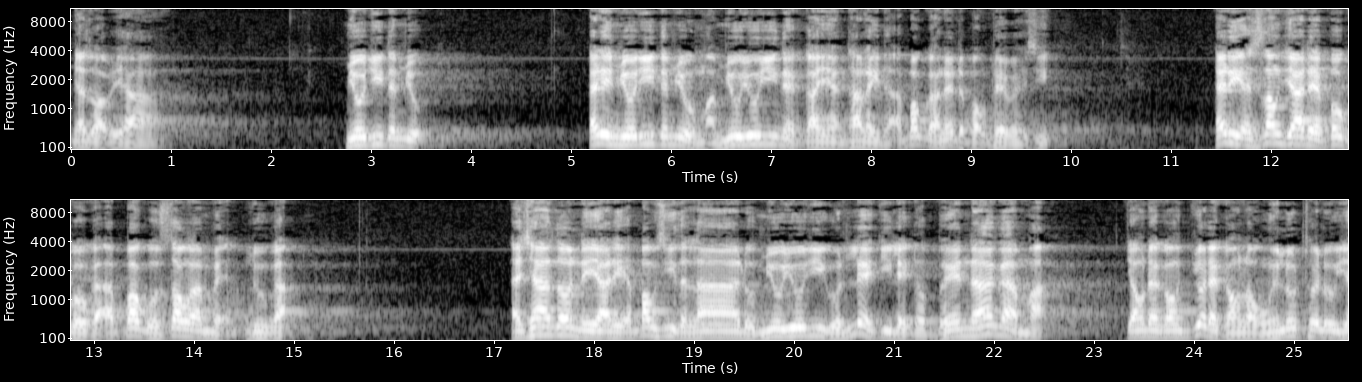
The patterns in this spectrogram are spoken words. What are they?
မြတ်စွာဘုရားမြို့ကြီးတစ်မြို့အဲ့ဒီမြို့ကြီးတစ်မြို့မှာမြို့ရိုးကြီးနဲ့ကာယံထားလိုက်တာအပေါက်ကလည်းတစ်ပေါက်တည်းပဲရှိအဲ့ဒီအဆောင်ကြတဲ့ပုဂ္ဂိုလ်ကအပေါက်ကိုစောက်ရမဲ့လူကအခြားသောနေရာတွေအပေါက်ရှိသလားလို့မြို့ရိုးကြီးကိုလှည့်ကြည့်လိုက်တော့ဘယ်နာကမှ ကြောင်တကောင်ကြွက်တကောင်လောက်ဝင်လို့ထွက်လို့ရ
